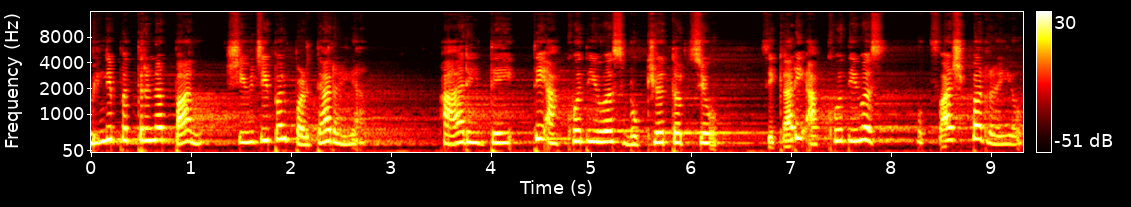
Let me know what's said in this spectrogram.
બિલીપત્રના પાન શિવજી પર પડતા રહ્યા. આ રીતે તે આખો દિવસ ભૂખ્યો તરસ્યો. શિકારી આખો દિવસ ઉપવાસ પર રહ્યો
